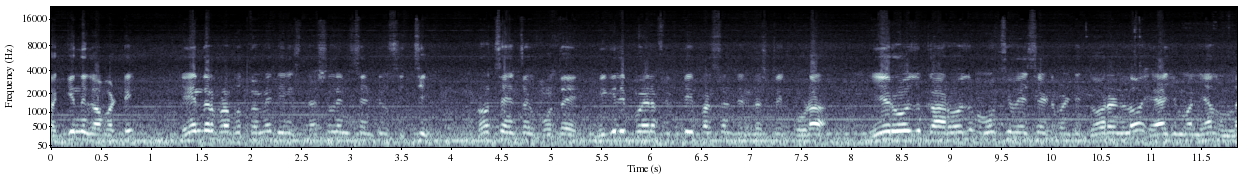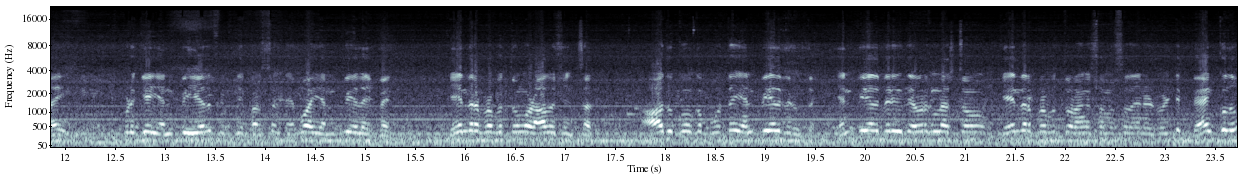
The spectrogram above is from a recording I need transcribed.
తగ్గింది కాబట్టి కేంద్ర ప్రభుత్వమే దీనికి స్పెషల్ ఇన్సెంటివ్స్ ఇచ్చి ప్రోత్సహించకపోతే మిగిలిపోయిన ఫిఫ్టీ పర్సెంట్ ఇండస్ట్రీ కూడా ఏ రోజుకు ఆ రోజు మూసివేసేటువంటి ధోరణిలో యాజమాన్యాలు ఉన్నాయి. ఇప్పటికే NPL fifty percent above NPL అయిపోయింది కేంద్ర ప్రభుత్వం కూడా ఆలోచించాలి. ఆదుకోకపోతే ఎన్పిఎల్ పెరుగుతాయి. ఎన్పిఎల్ పెరిగితే ఎవరికి నష్టం? కేంద్ర ప్రభుత్వ రంగ సంస్థలు అయినటువంటి బ్యాంకులు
